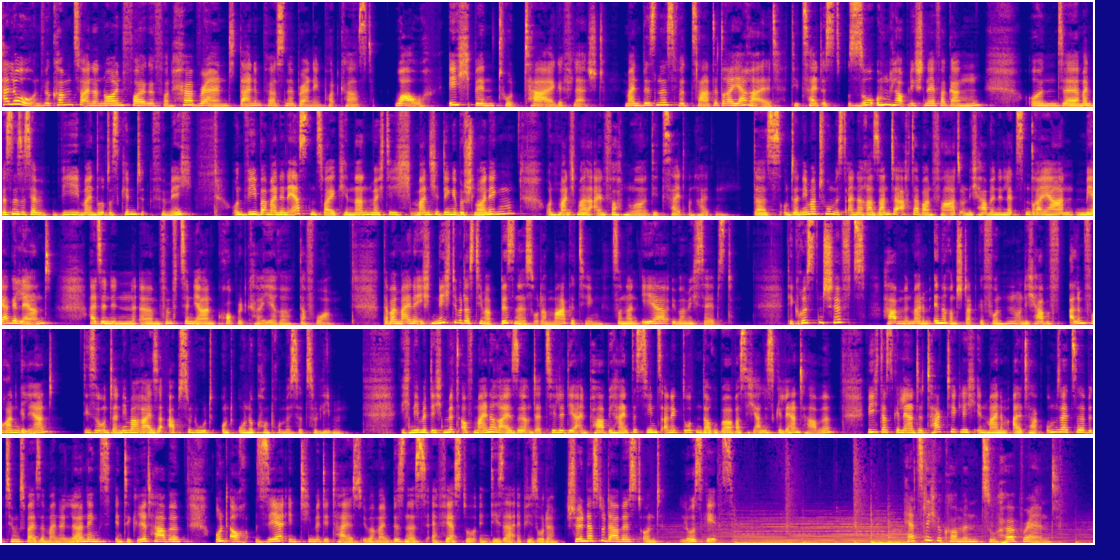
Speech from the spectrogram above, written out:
Hallo und willkommen zu einer neuen Folge von Her Brand, deinem Personal Branding Podcast. Wow, ich bin total geflasht. Mein Business wird zarte drei Jahre alt. Die Zeit ist so unglaublich schnell vergangen. Und äh, mein Business ist ja wie mein drittes Kind für mich. Und wie bei meinen ersten zwei Kindern möchte ich manche Dinge beschleunigen und manchmal einfach nur die Zeit anhalten. Das Unternehmertum ist eine rasante Achterbahnfahrt und ich habe in den letzten drei Jahren mehr gelernt als in den ähm, 15 Jahren Corporate-Karriere davor. Dabei meine ich nicht über das Thema Business oder Marketing, sondern eher über mich selbst. Die größten Shifts haben in meinem Inneren stattgefunden und ich habe allem voran gelernt, diese Unternehmerreise absolut und ohne Kompromisse zu lieben. Ich nehme dich mit auf meine Reise und erzähle dir ein paar Behind-the-Scenes-Anekdoten darüber, was ich alles gelernt habe, wie ich das Gelernte tagtäglich in meinem Alltag umsetze bzw. meine Learnings integriert habe und auch sehr intime Details über mein Business erfährst du in dieser Episode. Schön, dass du da bist und los geht's. Herzlich willkommen zu Her Brand,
